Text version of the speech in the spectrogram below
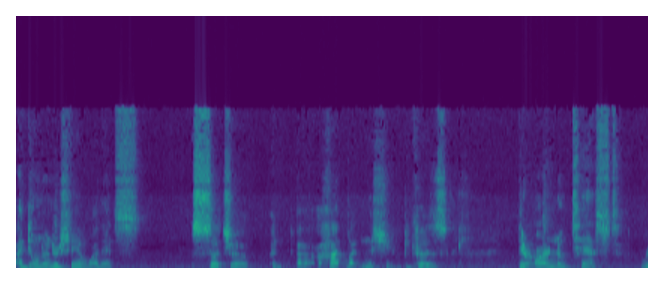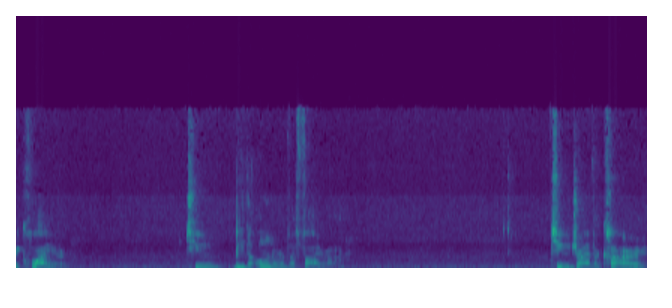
I don't understand why that's such a, a, a hot button issue because there are no tests required to be the owner of a firearm. To drive a car,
